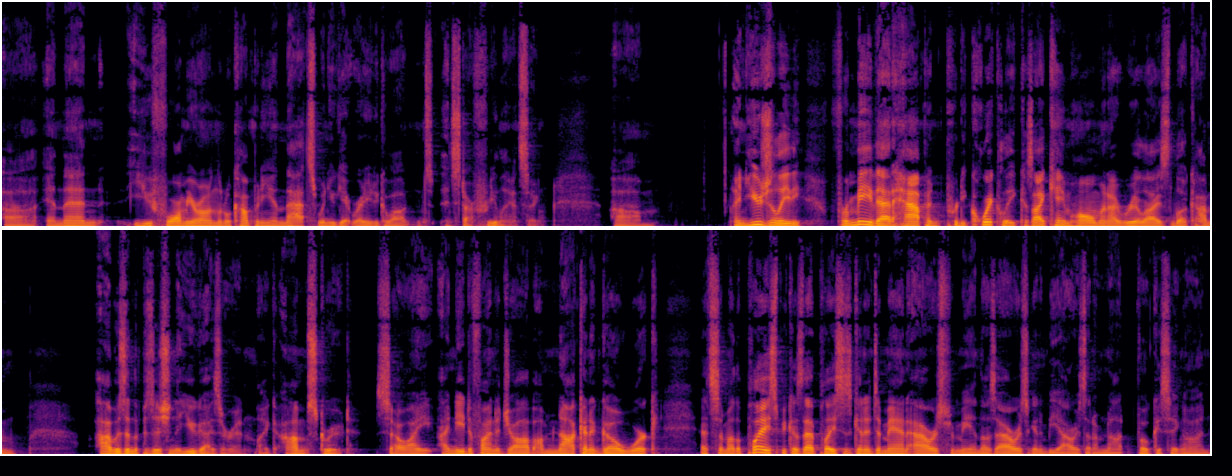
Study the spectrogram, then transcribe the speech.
Uh, and then you form your own little company, and that's when you get ready to go out and, and start freelancing. Um, and usually for me, that happened pretty quickly because I came home and I realized, look, I'm, I was in the position that you guys are in. Like I'm screwed. So I, I need to find a job. I'm not going to go work at some other place because that place is going to demand hours from me. And those hours are going to be hours that I'm not focusing on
